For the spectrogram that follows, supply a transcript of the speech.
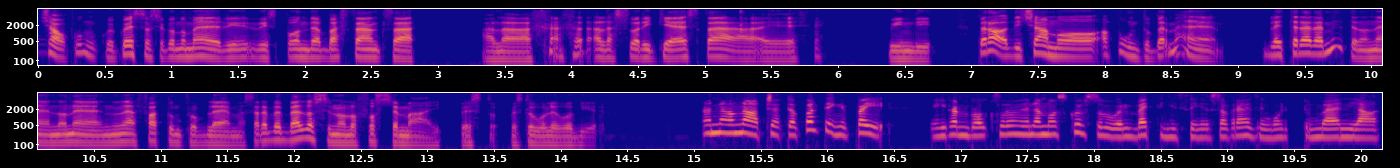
Ciao, comunque questo secondo me ri- risponde abbastanza alla, alla sua richiesta. E... Quindi, però, diciamo, appunto, per me letterariamente non è, non, è, non è, affatto un problema. Sarebbe bello se non lo fosse mai, questo, questo volevo dire. Ah, no, no, certo, a parte che poi mi ricordo solo dell'anno scorso quel Becky disse questa frase molto bella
